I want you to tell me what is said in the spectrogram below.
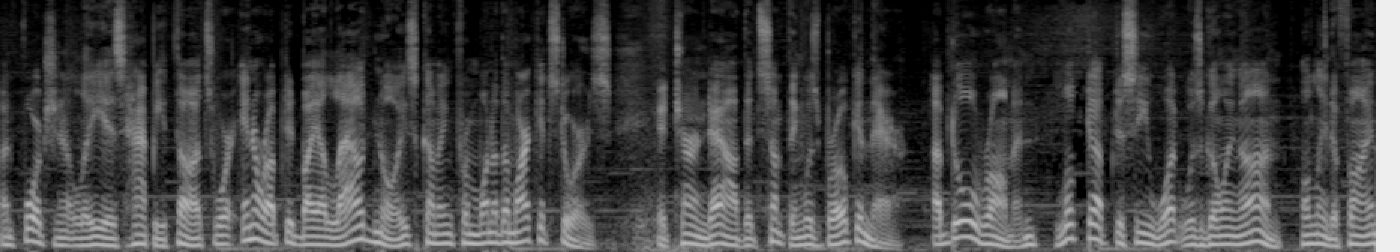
Unfortunately, his happy thoughts were interrupted by a loud noise coming from one of the market stores. It turned out that something was broken there. Abdul Rahman looked up to see what was going on, only to find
